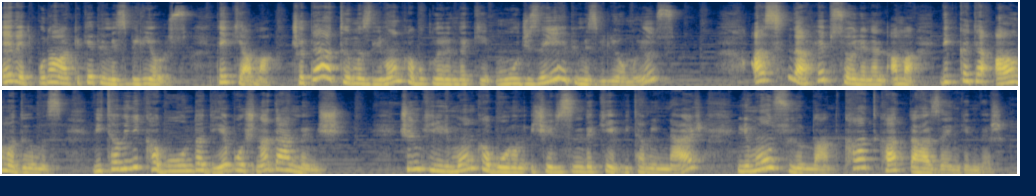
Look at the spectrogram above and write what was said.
Evet bunu artık hepimiz biliyoruz. Peki ama çöpe attığımız limon kabuklarındaki mucizeyi hepimiz biliyor muyuz? Aslında hep söylenen ama dikkate almadığımız vitamini kabuğunda diye boşuna denmemiş. Çünkü limon kabuğunun içerisindeki vitaminler limon suyundan kat kat daha zengindir.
